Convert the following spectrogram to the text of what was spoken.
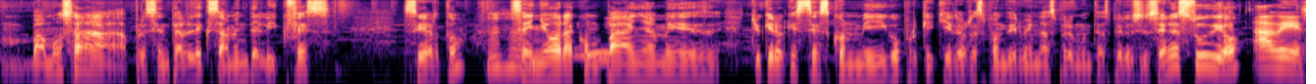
vamos a presentar el examen del ICFES, ¿cierto? Señor, acompáñame, yo quiero que estés conmigo porque quiero responder bien las preguntas, pero si usted no estudió, A ver,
